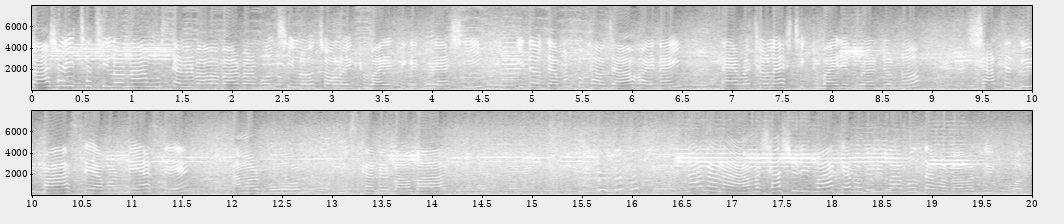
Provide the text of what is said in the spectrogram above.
তো আসার ইচ্ছা ছিল না, মুস্কানের বাবা বলছিল, চলো একটু বাইরে থেকে ঘুরে আসি। ঈদেও তেমন কোথাও যাওয়া হয় নাই। তাই আমরা চলে আসছি একটু বাইরে ঘোরার জন্য। সাথে দুই মা আছে, আমার মেয়ে আছে, আমার বোন, মুস্কানের বাবা। না না না, আমার শাশুড়ি মা। কেন দুই মা বলতে আমার বাবার দুই হবে?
